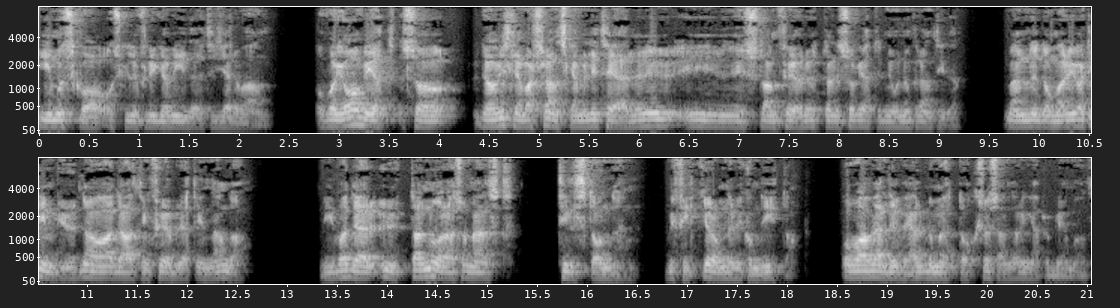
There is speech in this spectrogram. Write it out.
i Moskva och skulle flyga vidare till Jerevan. Och vad jag vet så, det har visserligen varit svenska militärer i, i Ryssland förut, eller Sovjetunionen på den tiden. Men de hade ju varit inbjudna och hade allting förberett innan då. Vi var där utan några som helst tillstånd. Vi fick ju dem när vi kom dit då. Och var väldigt väl bemötta också sen, det var inga problem alls.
